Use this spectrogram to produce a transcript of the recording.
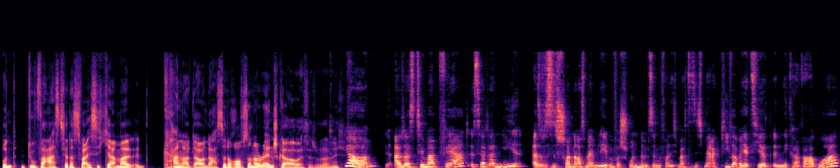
Und du warst ja, das weiß ich ja mal, Kanada und da hast du doch auf so einer Ranch gearbeitet, oder nicht? Ja, also das Thema Pferd ist ja dann nie, also das ist schon aus meinem Leben verschwunden im Sinne von, ich mache das nicht mehr aktiv, aber jetzt hier in Nicaragua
